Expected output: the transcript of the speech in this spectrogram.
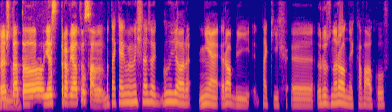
Reszta no. to jest prawie o tym samym. Bo tak jakby myślę, że Guzior nie robi takich y, różnorodnych kawałków.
